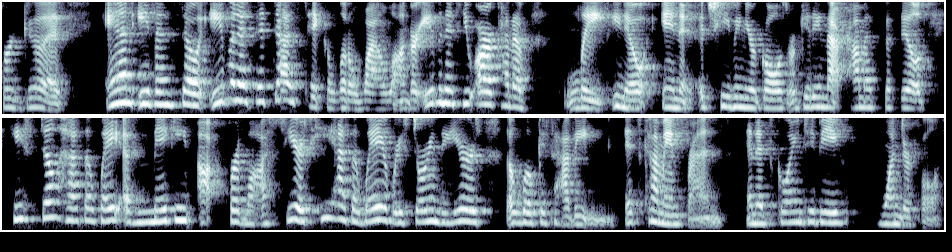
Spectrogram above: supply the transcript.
for good. And even so even if it does take a little while longer even if you are kind of late, you know, in achieving your goals or getting that promise fulfilled, he still has a way of making up for lost years. He has a way of restoring the years the locusts have eaten. It's coming, friends, and it's going to be wonderful,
